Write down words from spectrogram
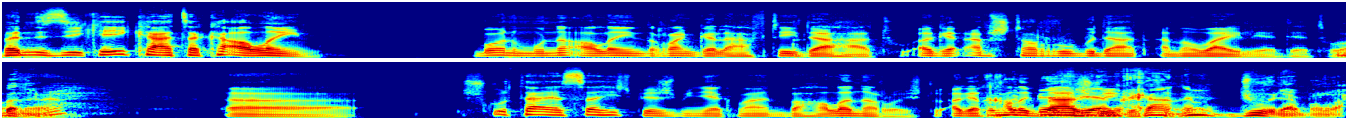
بە نزیکەی کاتەکە ئەڵین بۆ نمونە ئەڵین ڕەنگە لە هەفتەی داهات و ئەگەر ئەم شتە ڕوو بدات ئەمە وای لێ دێتەوە شکور تا ئێسا هیچ پێشببینیەکمان بە هەڵە نەڕۆیشت و ئەگەر خەڵک باش خانم جوورە بڵە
